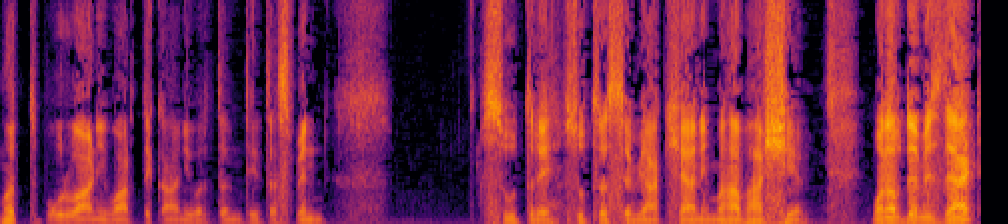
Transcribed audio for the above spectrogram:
Mahत्वपूर्वाणि वार्तिकानि वर्तन्ते तस्मिन् सूत्रे सूत्रस्य व्याख्यानि महाभाष्ये one of them is that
